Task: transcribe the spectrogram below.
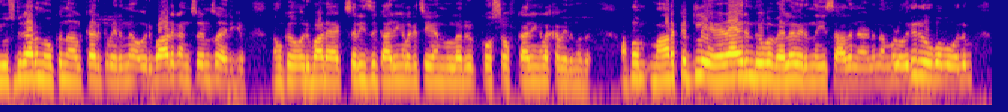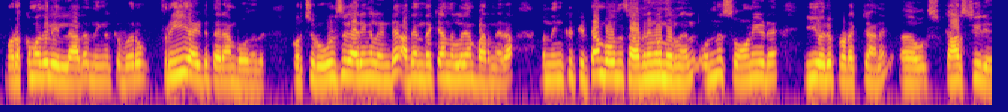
യൂസ്ഡ് കാർ നോക്കുന്ന ആൾക്കാർക്ക് വരുന്ന ഒരുപാട് കൺസേൺസ് ആയിരിക്കും. നമുക്ക് ഒരുപാട് ആക്സറീസ് കാര്യങ്ങളൊക്കെ ചെയ്യാനുള്ള ഒരു കോസ്റ്റ് ഓഫ് കാര്യങ്ങളൊക്കെ വരുന്നത്. അപ്പം മാർക്കറ്റിൽ ഏഴായിരം രൂപ വില വരുന്ന ഈ സാധനമാണ്. നമ്മൾ ഒരു രൂപ പോലും മുടക്കുമുതലില്ലാതെ നിങ്ങൾക്ക് വെറും ഫ്രീ ആയിട്ട് തരാൻ പോകുന്നത്. കുറച്ച് റൂൾസ് കാര്യങ്ങളുണ്ട്. അതെന്തൊക്കെയാണെന്നുള്ളത് ഞാൻ പറഞ്ഞുതരാം. അപ്പം നിങ്ങൾക്ക് കിട്ടാൻ പോകുന്ന സാധനങ്ങൾ എന്ന് പറഞ്ഞാൽ ഒന്ന് സോണിയുടെ ഈ ഒരു പ്രൊഡക്റ്റാണ് കാർ സ്റ്റീരിയോ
